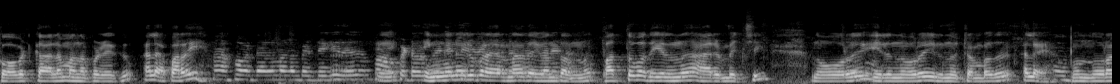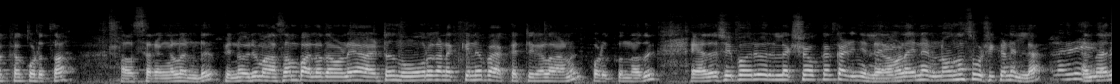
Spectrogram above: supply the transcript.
കോവിഡ് കാലം വന്നപ്പോഴേക്കും അല്ല പറയ്. ഇങ്ങനെ ഒരു പ്രേരണ ദൈവം തന്ന് പത്ത് പതിയിൽ നിന്ന് ആരംഭിച്ച് നൂറ് ഇരുന്നൂറ് ഇരുന്നൂറ്റമ്പത് അല്ലേ? മുന്നൂറൊക്കെ കൊടുത്ത അവസരങ്ങളുണ്ട്. പിന്നെ ഒരു മാസം പലതവണയായിട്ട് നൂറുകണക്കിന് പാക്കറ്റുകളാണ് കൊടുക്കുന്നത്. ഏകദേശം ഇപ്പോൾ ഒരു ഒരു ലക്ഷമൊക്കെ കഴിഞ്ഞില്ലേ? നമ്മൾ അതിന് എണ്ണമൊന്നും സൂക്ഷിക്കണില്ല. എന്നാലും എന്നാൽ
